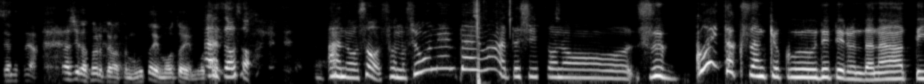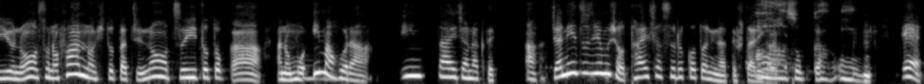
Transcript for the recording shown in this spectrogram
すいません。話が取れてます。もといもといもとい。あ、そうそう。あの、そう、その少年隊は私、その、すっごいたくさん曲出てるんだなっていうのを、そのファンの人たちのツイートとか、あの、もう今ほら、引退じゃなくて、あ、ジャニーズ事務所を退社することになって二ー人がああ、そっか。うん。で、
